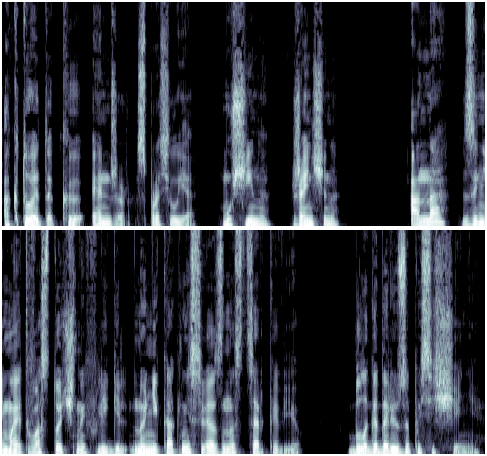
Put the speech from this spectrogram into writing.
«А кто это К. Энджер?» — спросил я. «Мужчина? Женщина? Она занимает восточный флигель, но никак не связана с церковью. Благодарю за посещение.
